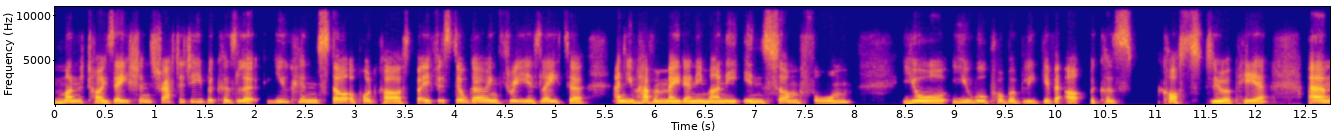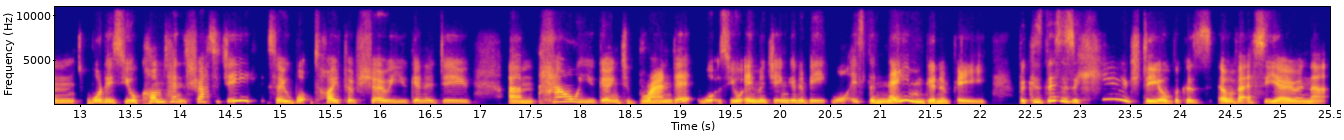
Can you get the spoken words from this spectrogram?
monetization strategy? Because look you can start a podcast but if it's still going three years later and you haven't made any money in some form you're you will probably give it up because costs do appear. Um, what is your content strategy? So, what type of show are you going to do? Um, how are you going to brand it? What's your imaging going to be? What is the name going to be? Because this is a huge deal because of SEO and that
